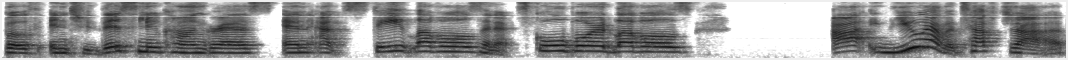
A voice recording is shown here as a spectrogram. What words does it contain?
both into this new Congress and at state levels and at school board levels, I, you have a tough job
